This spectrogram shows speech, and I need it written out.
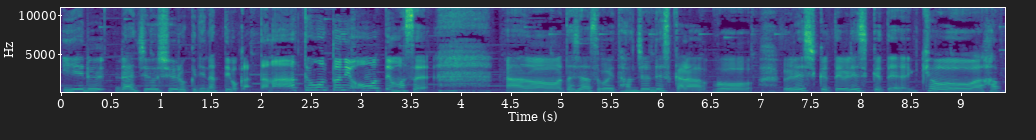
言えるラジオ収録になってよかったなって本当に思ってます。あの、私はすごい単純ですから、もう、嬉しくて嬉しくて、今日は発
